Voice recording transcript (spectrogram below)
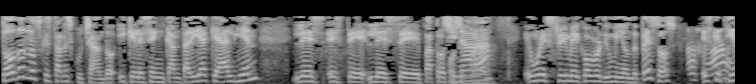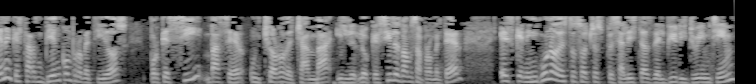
todos los que están escuchando y que les encantaría que alguien les este les eh, patrocinara un extreme makeover de un millón de pesos. Ajá. Es que tienen que estar bien comprometidos porque sí va a ser un chorro de chamba y lo que sí les vamos a prometer es que ninguno de estos ocho especialistas del Beauty Dream Team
